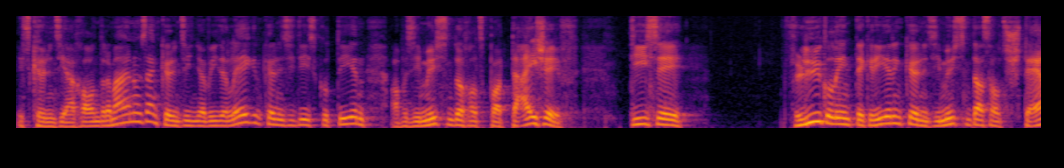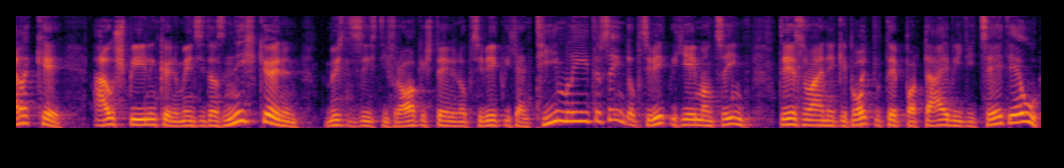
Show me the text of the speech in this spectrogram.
Es können Sie auch anderer Meinung sein, können Sie ihn ja widerlegen, können Sie diskutieren, aber Sie müssen doch als Parteichef diese Flügel integrieren können. Sie müssen das als Stärke ausspielen können. Und wenn sie das nicht können, müssen sie sich die Frage stellen, ob sie wirklich ein Teamleader sind, ob sie wirklich jemand sind, der so eine gebeutelte Partei wie die CDU,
